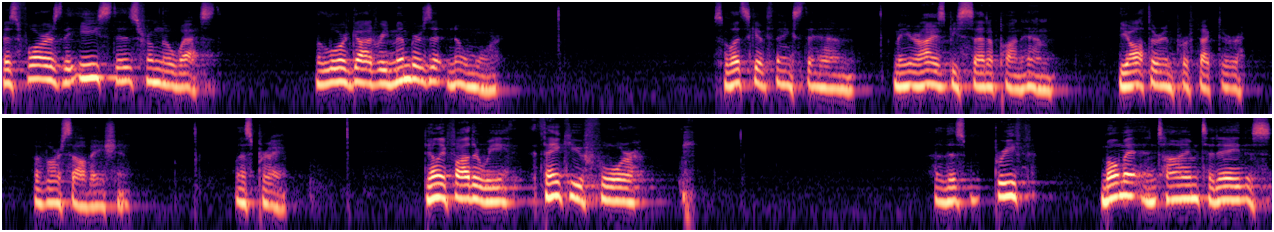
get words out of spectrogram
as far as the east is from the west. The Lord God remembers it no more. So let's give thanks to Him. May your eyes be set upon Him, the author and perfecter of our salvation. Let's pray. Dearly Father, we thank you for this brief moment in time today, this,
